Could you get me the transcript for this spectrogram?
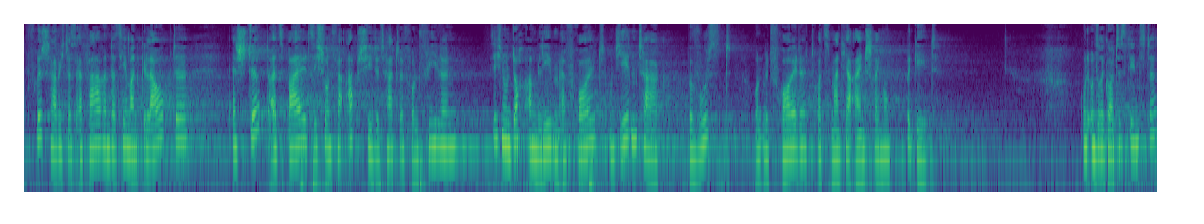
frisch habe ich das erfahren, dass jemand glaubte, er stirbt alsbald, sich schon verabschiedet hatte von vielen sich nun doch am Leben erfreut und jeden Tag bewusst und mit Freude trotz mancher Einschränkung begeht. Und unsere Gottesdienste?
